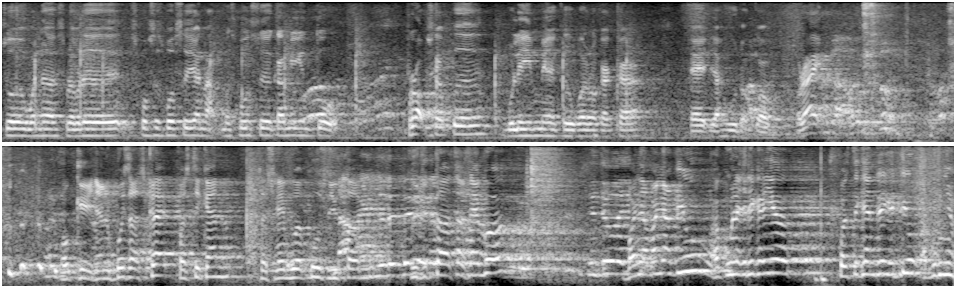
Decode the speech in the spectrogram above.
So mana daripada sponsor-sponsor yang nak mensponsor kami untuk props ke apa boleh email ke wanwakaka at yahoo.com Alright Okey, jangan lupa subscribe. Pastikan subscriber aku sejuta sejuta subscriber. Banyak-banyak view, aku nak jadi kaya. Pastikan dia YouTube aku punya.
